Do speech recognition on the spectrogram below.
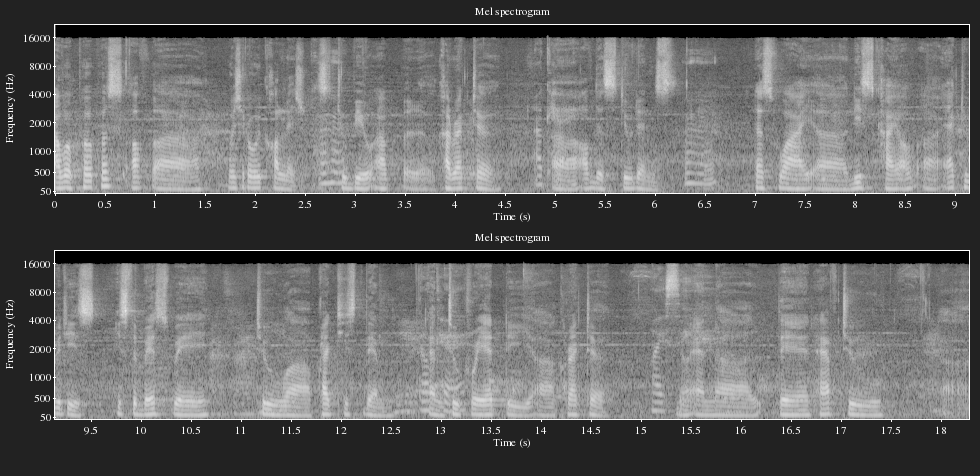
our purpose of uh, Vajiravudh College is to build up uh, character Okay. uh, of the students. That's why uh, this kind of uh, activities is the best way to uh, practice them and to create the uh, character. I you see. know, and uh, they have to uh,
